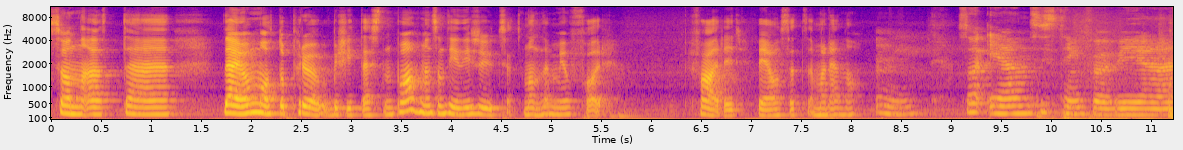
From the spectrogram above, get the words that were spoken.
sånn at uh, det er jo en måte å prøve å beskytte hesten på, men samtidig så utsetter man dem jo for farer ved å sette dem alene òg. Mm. Så en siste ting før vi, eh,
